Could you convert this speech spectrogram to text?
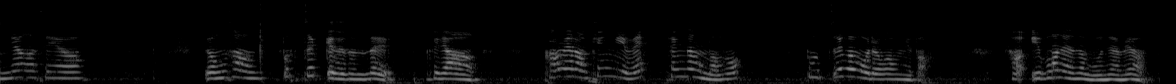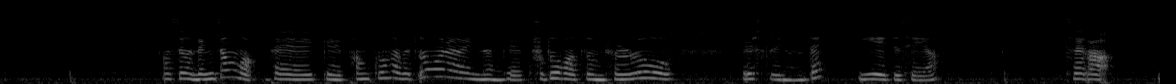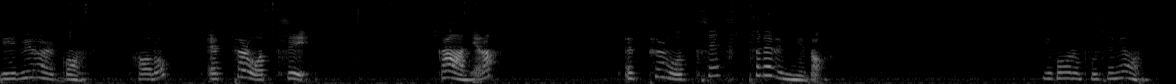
안녕하세요. 영상 또 찍게 되는데 그냥 카메라 킨 김에 생각나서 또 찍어보려고 합니다. 자, 이번에는 뭐냐면 아, 지금 냉장고 앞에 이렇게 방구석에 쪼그려 있는 게 구도가 좀 별로일 수 있는데 이해해주세요. 제가 리뷰할 건 바로 애플워치가 아니라 애플워치 스트랩입니다. 이거를 보시면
